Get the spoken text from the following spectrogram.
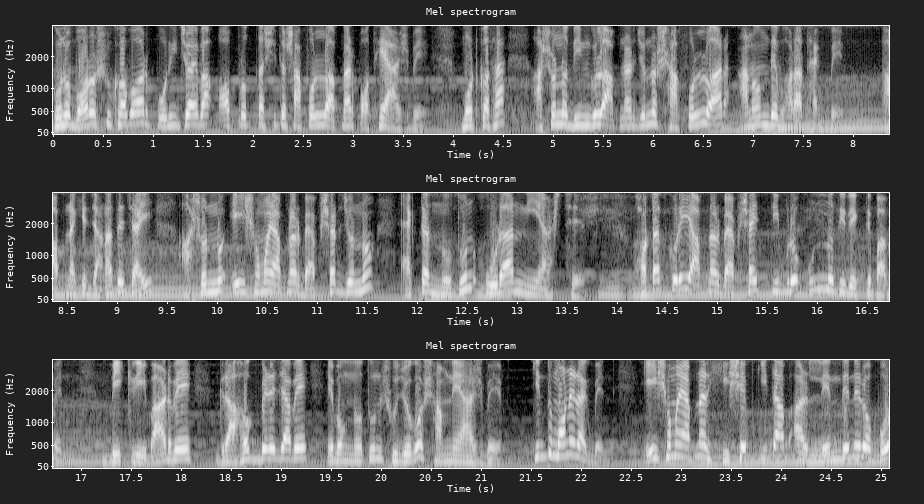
কোনো বড় সুখবর, পরিচয় বা অপ্রত্যাশিত সাফল্য আপনার পথে আসবে। মোট কথা, আসন্ন দিনগুলো আপনার জন্য সাফল্য আর আনন্দে ভরা থাকবে। আপনাকে জানাতে চাই, আসন্ন এই সময় আপনার ব্যবসার জন্য একটা নতুন উড়ান নিয়ে আসছে। হঠাৎ করেই আপনার ব্যবসায় তীব্র উন্নতি দেখতে পাবেন। বিক্রি বাড়বে, গ্রাহক বেড়ে যাবে এবং নতুন সুযোগও সামনে আসবে। কিন্তু মনে রাখবেন, এই সময় আপনার হিসেব কিতাব আর লেনদেনের ওপর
